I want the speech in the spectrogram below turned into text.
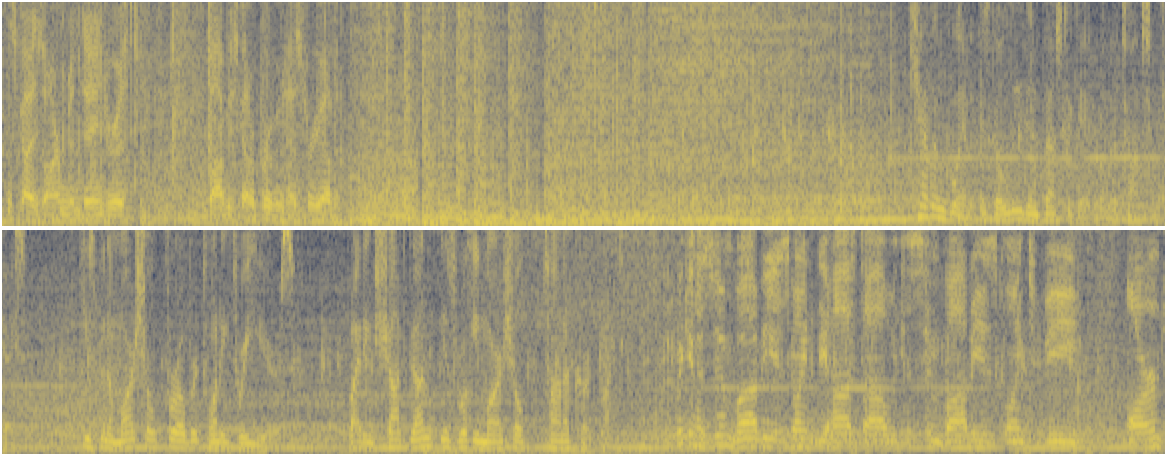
This guy's armed and dangerous. Bobby's got a proven history of it. Kevin Gwynn is the lead investigator on the Thompson case. He's been a marshal for over 23 years. Riding shotgun is rookie marshal Tana Kirklight. We can assume Bobby is going to be hostile. We can assume Bobby is going to be armed.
